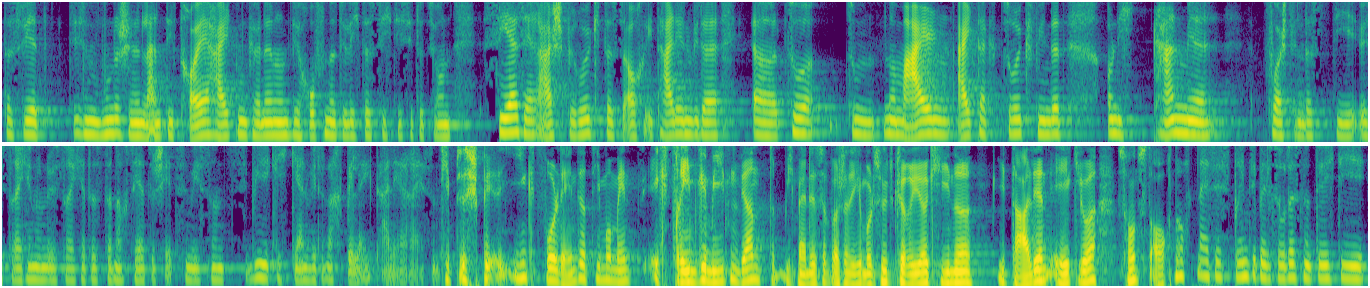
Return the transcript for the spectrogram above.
dass wir diesem wunderschönen Land die Treue halten können und wir hoffen natürlich, dass sich die Situation sehr, sehr rasch beruhigt, dass auch Italien wieder äh, zur, zum normalen Alltag zurückfindet. Und ich kann mir vorstellen, dass die Österreicherinnen und Österreicher das dann auch sehr zu schätzen wissen und wirklich gern wieder nach Bella Italia reisen. Gibt es irgendwo Länder, die im Moment extrem gemieden werden? Ich meine jetzt wahrscheinlich einmal Südkorea, China, Italien, eh klar. Sonst auch noch? Nein, es ist prinzipiell so, dass natürlich die,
